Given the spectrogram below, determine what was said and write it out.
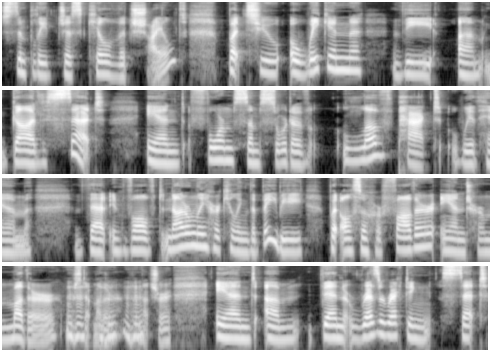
simply just kill the child, but to awaken the um god Set and form some sort of love pact with him that involved not only her killing the baby, but also her father and her mother or stepmother, I'm not sure, and um, then resurrecting Set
